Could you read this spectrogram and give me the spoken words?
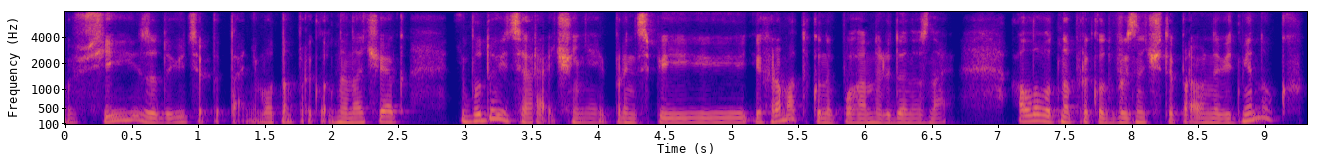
всі задаються питанням. От, наприклад, неначе як і будується речення, і в принципі і граматику непогано людина знає. Але, от, наприклад, визначити правильний відмінок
